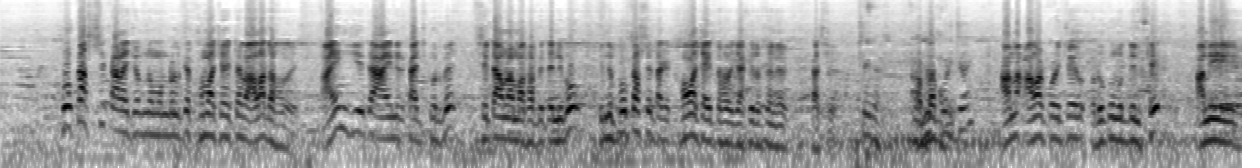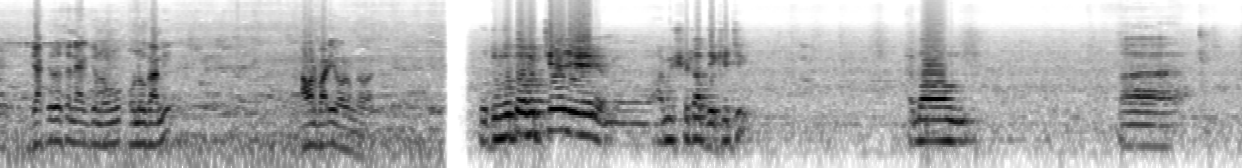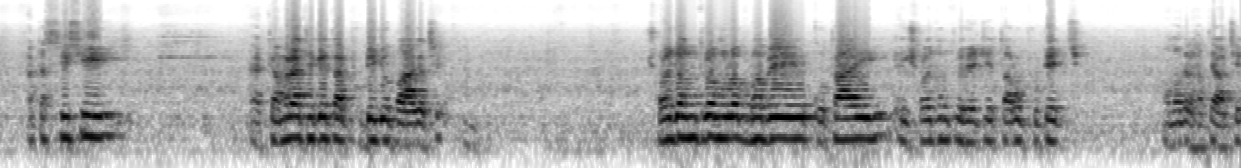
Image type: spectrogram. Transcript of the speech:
প্রকাশ্যে কানাইচন্দ্র মণ্ডলকে ক্ষমা চাইতে হবে আলাদাভাবে আইন যেটা আইনের কাজ করবে সেটা আমরা মাথা পেতে নিব কিন্তু প্রকাশ্যে তাকে ক্ষমা চাইতে হবে জাকির হোসেনের কাছে। ঠিক আছে। আপনার পরিচয়? আমা- আমার পরিচয় রুকুমুদ্দিন শেখ। আমি জাকির হোসেনের একজন অনু- অনুগামী। আমার বাড়ি ঔরঙ্গাবাদ। প্রথমত হচ্ছে যে আমি সেটা দেখেছি। এবং একটা সিসি ক্যামেরা থেকে তার ফুটেজও পাওয়া গেছে। ষড়যন্ত্রমূলকভাবে কোথায় এই ষড়যন্ত্র হয়েছে তারও ফুটেজ আমাদের হাতে আছে।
